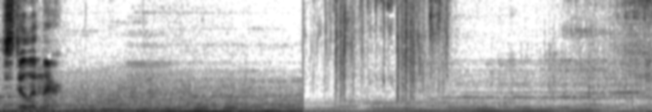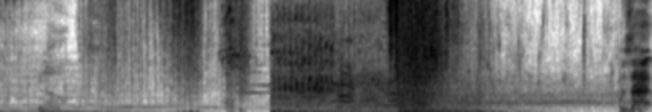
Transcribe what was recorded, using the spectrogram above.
He's still in there. No. What was that?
